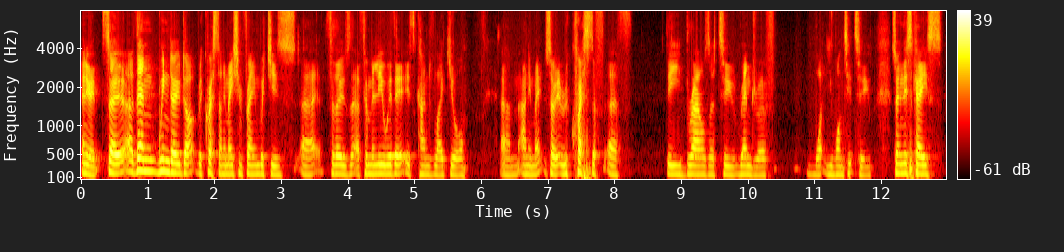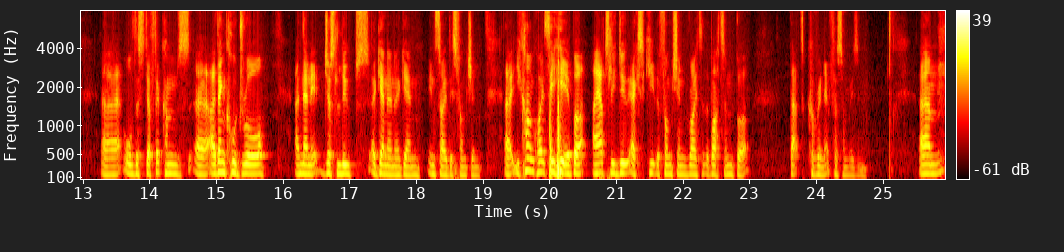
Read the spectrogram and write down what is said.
anyway, so uh, then window.request animation frame, which is, uh, for those that are familiar with it, it's kind of like your um, animate. So it requests the browser to render what you want it to. So in this case, uh, all the stuff that comes, uh, I then call draw, and then it just loops again and again inside this function. Uh, you can't quite see here, but I actually do execute the function right at the bottom, but that's covering it for some reason. Um,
